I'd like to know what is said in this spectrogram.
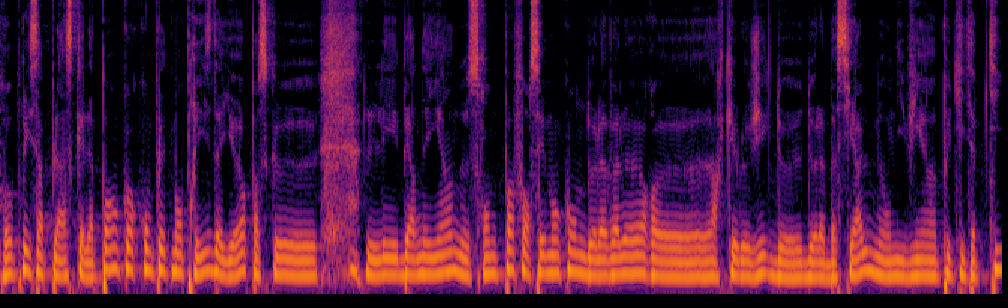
repris sa place, qu'elle n'a pas encore complètement prise d'ailleurs, parce que les Bernéens ne se rendent pas forcément compte de la valeur archéologique de, de l'abbatiale, mais on y vient petit à petit.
